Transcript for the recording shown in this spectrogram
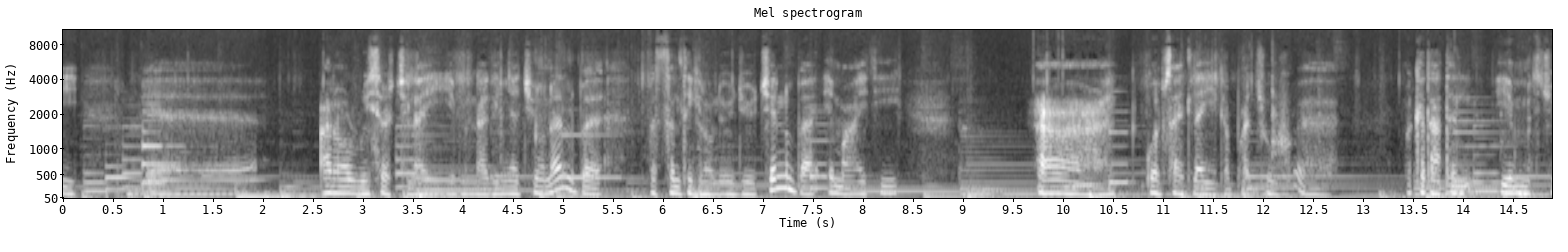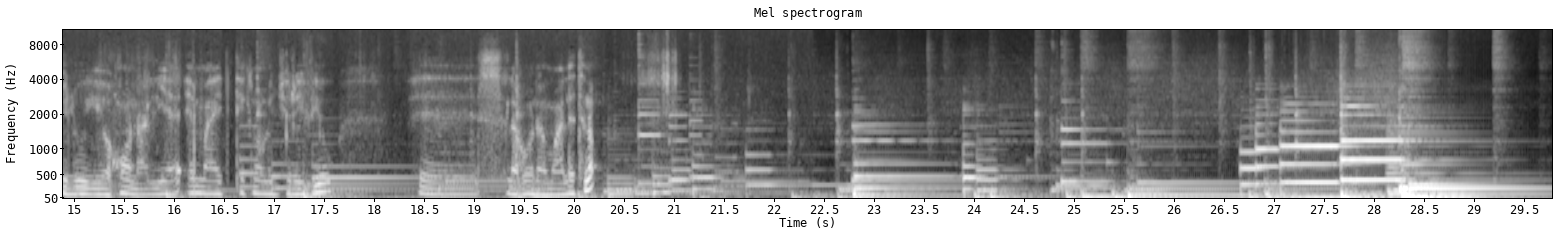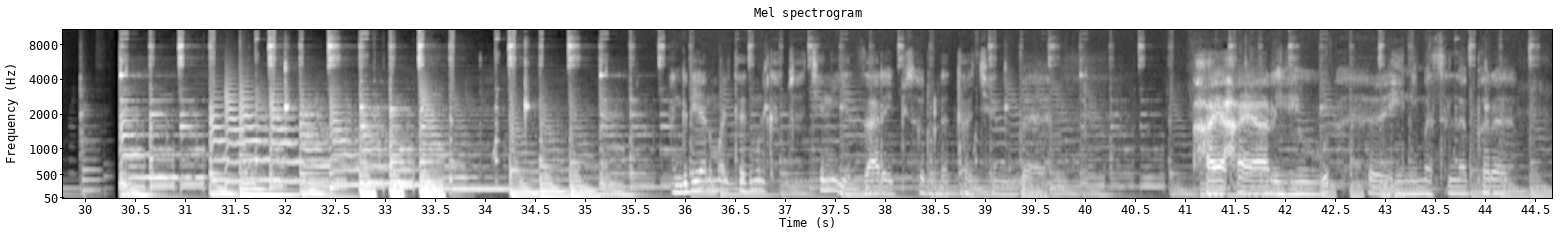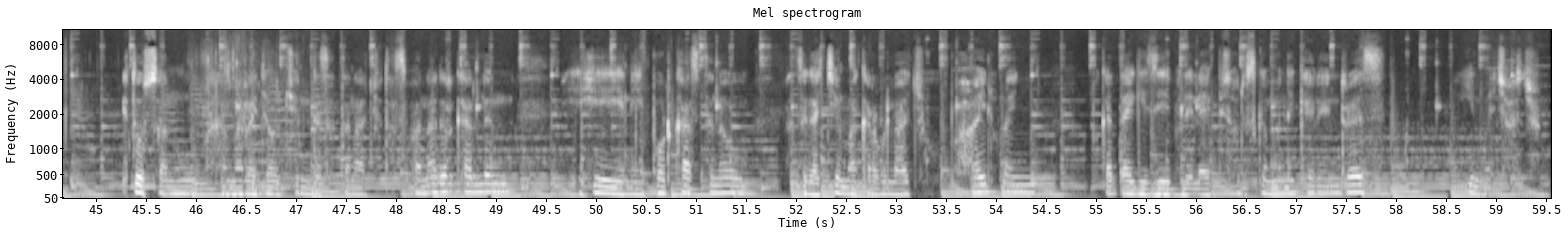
annual research ላይ የምናገኛቸው ይሆናል። በመሰል ቴክኖሎጂዎችን በ MIT website ላይ የገባችሁ መከታተል የምትችሉ ይሆናል። የ MIT Technology Review ስለሆነ ማለት ነው። ይህን ይመስል ነበረ። የተወሰኑ መረጃዎችን እንደሰጠናችሁ ተስፋ እናደርጋለን። ይሄ የኔ ፖድካስት ነው። አዘጋጅቼ የማቀርብላችሁ በሀይሉ ነኝ። በቀጣይ ጊዜ በሌላ episode እስከምንገናኝ ድረስ ይመቻችሁ።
